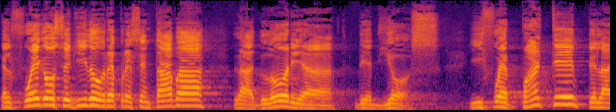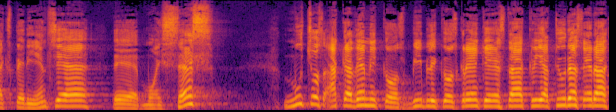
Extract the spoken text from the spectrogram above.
el fuego seguido representaba la gloria de Dios y fue parte de la experiencia de Moisés. Muchos académicos bíblicos creen que estas criaturas eran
